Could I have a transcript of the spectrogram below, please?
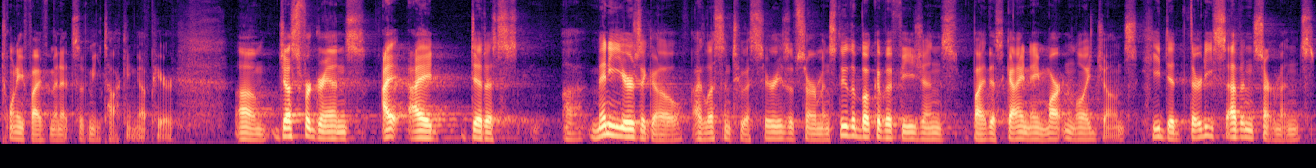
25 minutes of me talking up here. Um, just for grins, I, I did a uh, many years ago, I listened to a series of sermons through the book of Ephesians by this guy named Martyn Lloyd-Jones. He did 37 sermons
